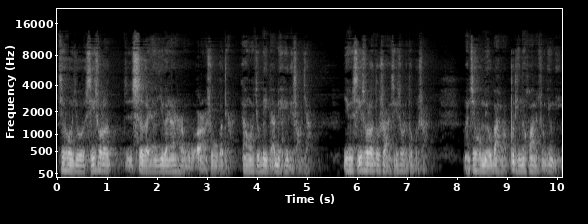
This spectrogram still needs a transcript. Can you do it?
最后就谁说了四个人一个人二十五二十五个点然后就没白没黑的吵架，因为谁说了都算，谁说了都不算，啊，最后没有办法，不停的换了总经理，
